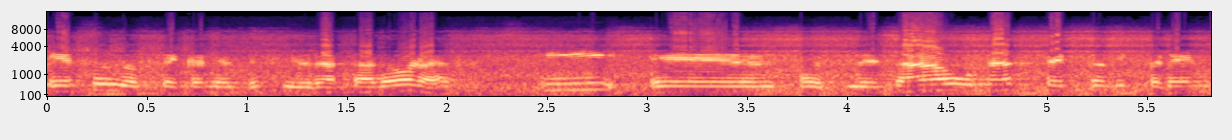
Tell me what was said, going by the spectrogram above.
esos los secan en deshidratadoras y eh, pues les da un aspecto diferente.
